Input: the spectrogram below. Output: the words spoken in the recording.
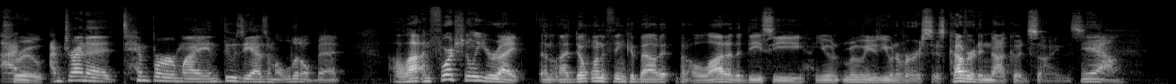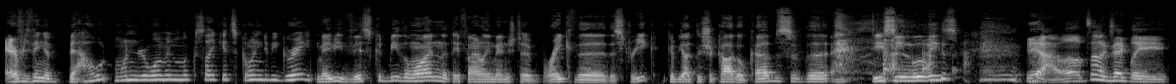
I- True. I'm trying to temper my enthusiasm a little bit. A lot. Unfortunately, you're right, and I don't want to think about it. But a lot of the DC un- movie universe is covered in not good signs. Yeah. Everything about Wonder Woman looks like it's going to be great. Maybe this could be the one that they finally managed to break the the streak. It could be like the Chicago Cubs of the DC movies. Yeah, well, it's not exactly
